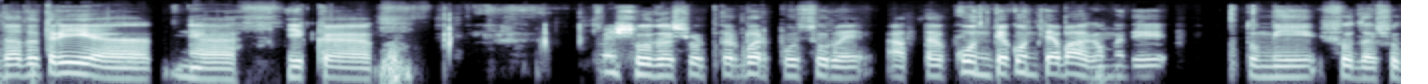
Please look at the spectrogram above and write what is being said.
दादा तरी एक शोधाशोध तर भरपूर सुरू आहे. आता कोणत्या कोणत्या भागामध्ये तुम्ही शोधाशोध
